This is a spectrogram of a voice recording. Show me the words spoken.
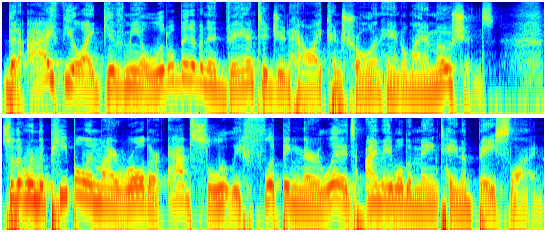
that I feel like give me a little bit of an advantage in how I control and handle my emotions. So that when the people in my world are absolutely flipping their lids, I'm able to maintain a baseline.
